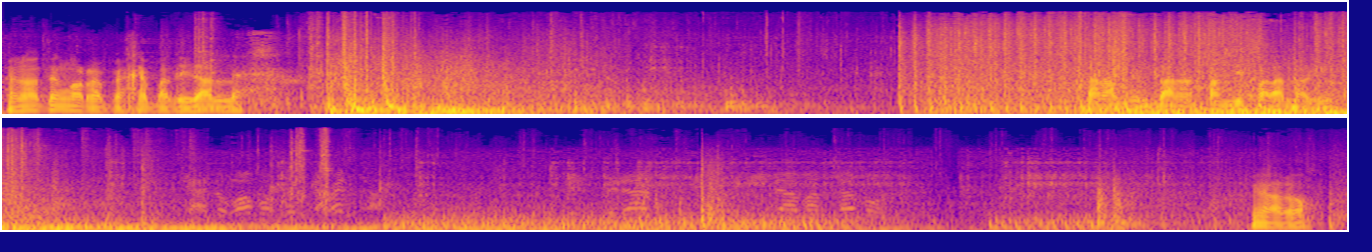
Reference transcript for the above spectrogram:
Pero no tengo RPG para tirarles. Están apuntando, están disparando aquí. Míralo.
